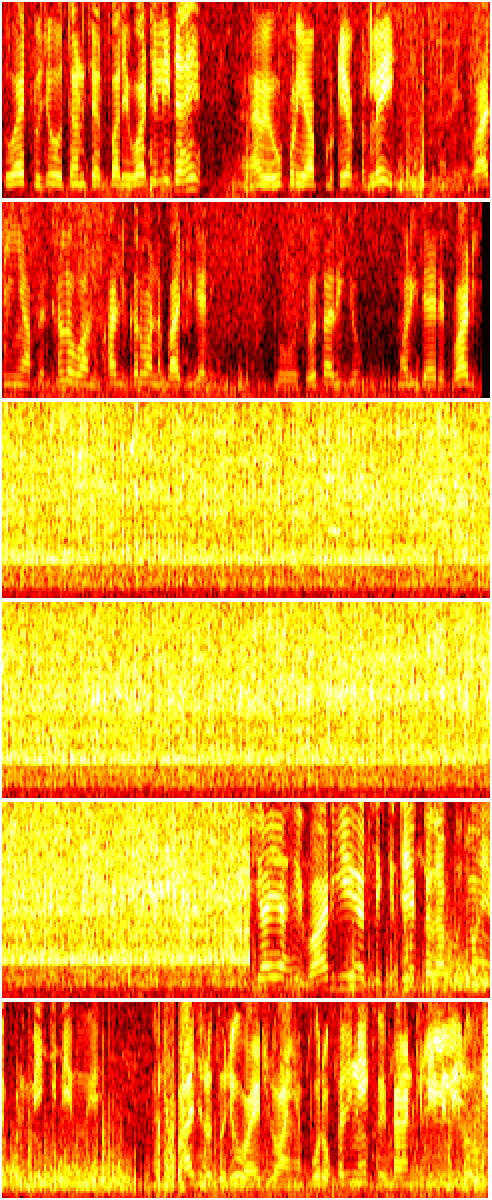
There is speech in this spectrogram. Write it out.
તો એટલું જો ત્રણ ચાર પારી વાટી લીધા છે. અને હવે ઉપડી આપણું ટ્રેક્ટર લઈ અને વાડી આપણે ઠલવવાનું ખાલી કરવાના બાજીરાની તો જોતા રહીજો. મળી ડાયરેક્ટ વાડી. વ્યાયા છે વાડીએ એટલે કે ટ્રેક્ટર આપણું જો અહીંયા પણ મેકી દીધું છે. અને બાજરો તો જોવા એટલો અહીંયા પૂરો કરી નાખ્યો કારણ કે લીલો લીલો છે.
